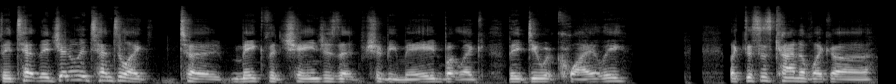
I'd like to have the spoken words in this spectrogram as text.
They te- they generally tend to like to make the changes that should be made, but like they do it quietly. Like this is kind of like a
